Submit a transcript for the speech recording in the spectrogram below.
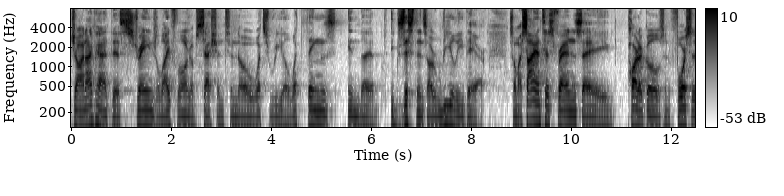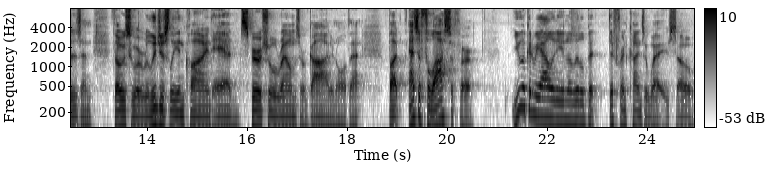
John, I've had this strange lifelong obsession to know what's real, what things in the existence are really there. So my scientist friends say particles and forces, and those who are religiously inclined add spiritual realms or God and all of that. But as a philosopher, you look at reality in a little bit different kinds of ways. So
